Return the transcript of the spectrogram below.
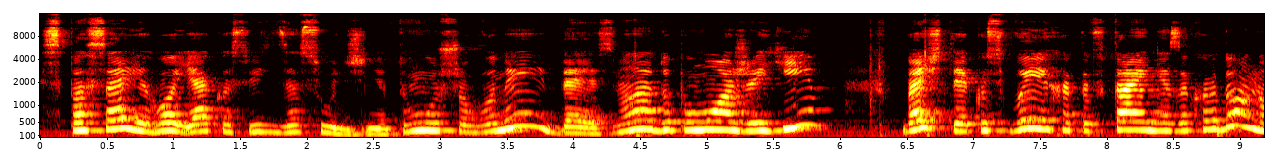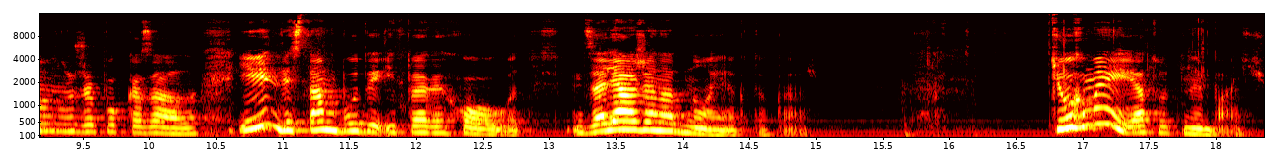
спасе його якось від засудження, тому що вони десь, вона допоможе їм. Бачите, якось виїхати в тайні за кордон, вона вже показала. І він десь там буде і переховуватись. Заляже на дно, як то каже. Тюрми я тут не бачу.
